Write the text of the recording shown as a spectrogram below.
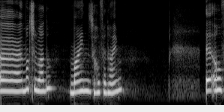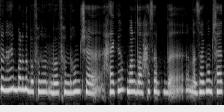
آه الماتش اللي بعده ماينز هوفنهايم. آه، هوفنهايم برضه بفهم ما بفهملهمش حاجة. برضه على حسب آه، مزاجهم ساعات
